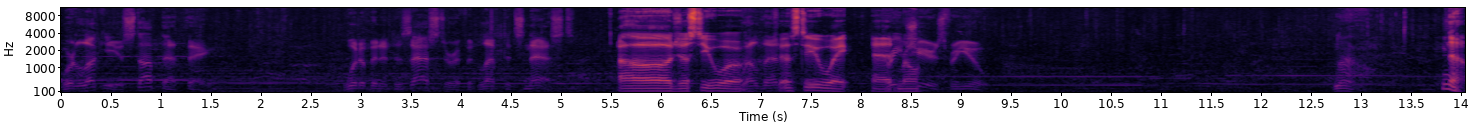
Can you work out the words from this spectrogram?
we're lucky you stopped that thing. Would have been a disaster if it left its nest. Oh, just you uh, Well then, just you wait, Admiral. Three Admiral. cheers for you. No. No,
